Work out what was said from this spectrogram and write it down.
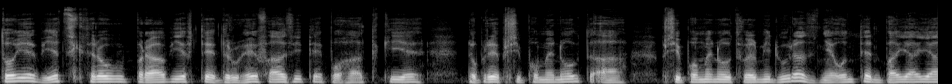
To je věc, kterou právě v té druhé fázi té pohádky je dobré připomenout a připomenout velmi důrazně. On ten Bajaja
